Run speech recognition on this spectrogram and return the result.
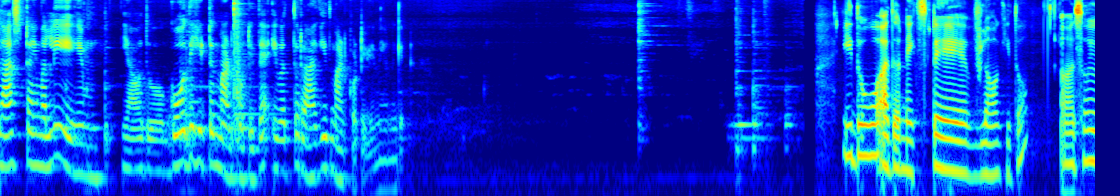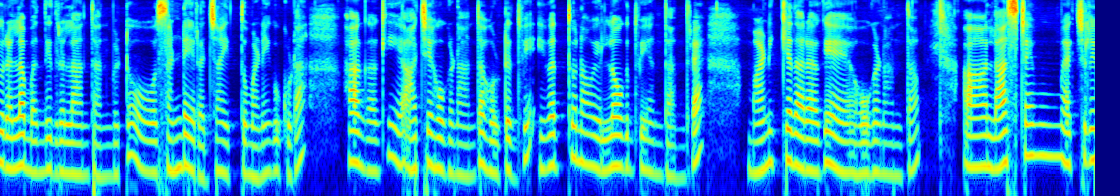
ಲಾಸ್ಟ್ ಟೈಮಲ್ಲಿ ಯಾವುದು ಗೋಧಿ ಹಿಟ್ಟನ್ನು ಮಾಡಿಕೊಟ್ಟಿದ್ದೆ. ಇವತ್ತು ರಾಗಿದು ಮಾಡಿಕೊಟ್ಟಿದ್ದೀನಿ ನಿಮಗೆ. ಇದು ಅದು ನೆಕ್ಸ್ಟ್ ಡೇ ವ್ಲಾಗ್ ಇದು. ಸೊ ಇವರೆಲ್ಲ ಬಂದಿದ್ರಲ್ಲ ಅಂತ ಅಂದ್ಬಿಟ್ಟು ಸಂಡೇ ರಜಾ ಇತ್ತು ಮನೆಗೂ ಕೂಡ. ಹಾಗಾಗಿ ಆಚೆ ಹೋಗೋಣ ಅಂತ ಹೊರಟಿದ್ವಿ. ಇವತ್ತು ನಾವು ಎಲ್ಲೋಗಿದ್ವಿ ಅಂತ ಅಂದರೆ ಮಾಣಿಕ್ಯದಾರಾಗೆ ಹೋಗೋಣ ಅಂತ. ಲಾಸ್ಟ್ ಟೈಮ್ ಆ್ಯಕ್ಚುಲಿ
